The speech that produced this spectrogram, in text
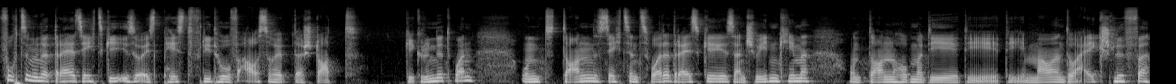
1563 ist er als Pestfriedhof außerhalb der Stadt gegründet worden. Und dann 1632 sind Schweden gekommen und dann hat man die, die, die Mauern da eingeschliffen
